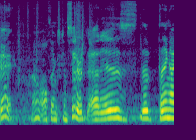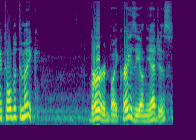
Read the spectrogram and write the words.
Okay, well, all things considered, that is the thing I told it to make. Burred like crazy on the edges.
